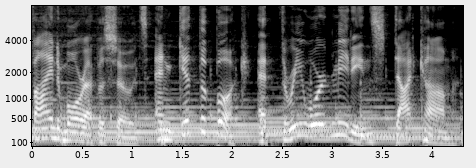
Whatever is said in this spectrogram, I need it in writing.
Find more episodes and get the book at threewordmeetings.com.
